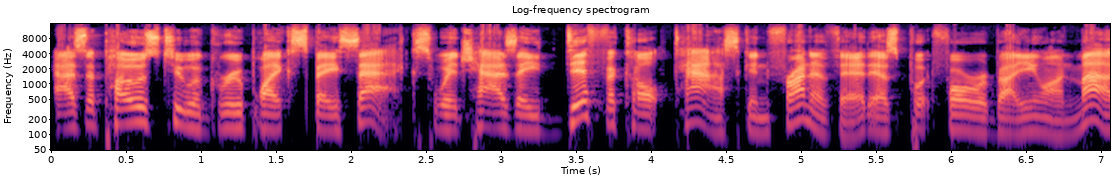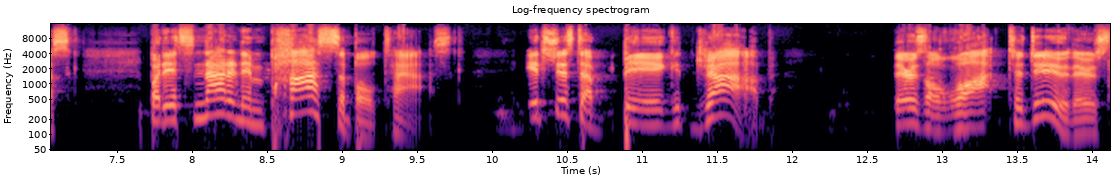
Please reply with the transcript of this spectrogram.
as opposed to a group like SpaceX, which has a difficult task in front of it, as put forward by Elon Musk, but it's not an impossible task. It's just a big job. There's a lot to do. There's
